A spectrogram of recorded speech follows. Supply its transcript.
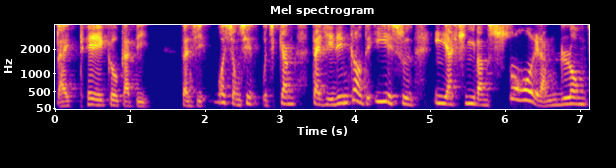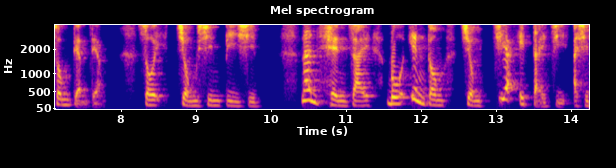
来提高家己。但是我相信有一天，代志临到伫伊的时，伊也希望所有人拢总点点。所以将心比心。咱现在无应当将这一代志，也是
